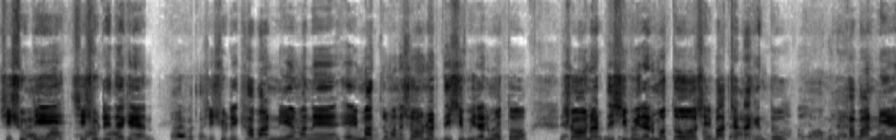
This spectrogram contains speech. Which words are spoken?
শিশুটি শিশুটি দেখেন শিশুটি খাবার নিয়ে মানে এই মাত্র মানে শরণার্থী শিবিরের মতো শরণার্থী শিবিরের মতো সেই বাচ্চাটা কিন্তু খাবার নিয়ে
